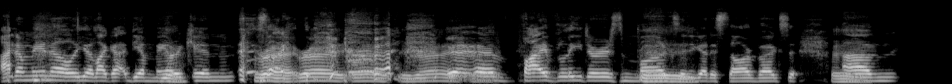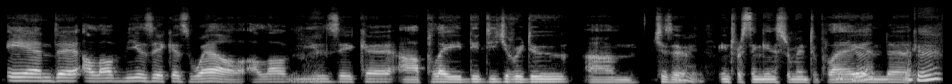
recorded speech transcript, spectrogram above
I don't mean uh, you're like uh, the American, right, like, right, right, right, uh, right. five liters mugs that you get at Starbucks. Yeah. Um, and uh, I love music as well. I love music. Uh, I play the didgeridoo, um, which is an interesting instrument to play, Okay, and uh, okay.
